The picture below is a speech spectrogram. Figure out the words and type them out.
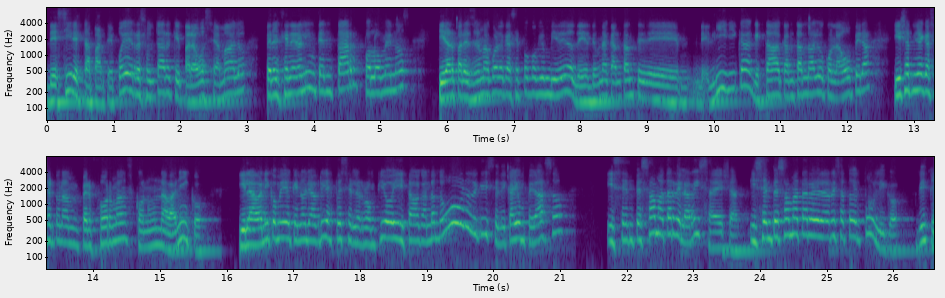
decir esta parte. Puede resultar que para vos sea malo, pero en general intentar por lo menos tirar para eso. Yo me acuerdo que hace poco vi un video de, una cantante de, lírica que estaba cantando algo con la ópera y ella tenía que hacerte una performance con un abanico. Y el abanico medio que no le abría, después se le rompió y estaba cantando, uh, no sé qué, se le cae un pedazo y se empezó a matar de la risa ella. Y se empezó a matar de la risa todo el público. ¿Viste?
